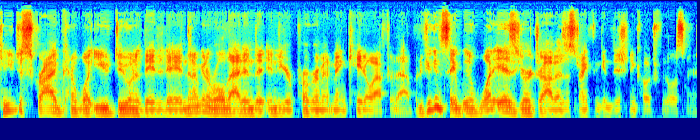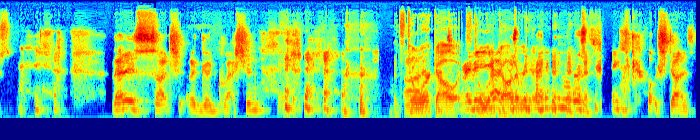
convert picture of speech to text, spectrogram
can you describe kind of what you do on a day to day? And then I'm going to roll that into into your program at Mankato after that. But if you can say, you know, what is your job as a strength and conditioning coach for the listeners? that is such a good question. it's to work uh, out. It's to work yeah, out every day. what a strength coach does.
